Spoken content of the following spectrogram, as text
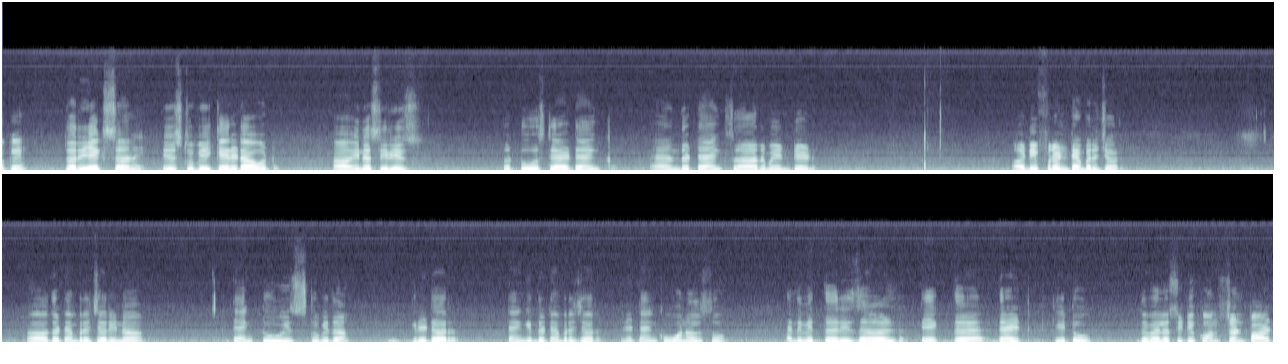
okay the reaction is to be carried out uh, in a series the two star tank and the tanks are maintained a different temperature uh, the temperature in a tank 2 is to be the greater tank in the temperature in a tank 1 also. And with the result take the that k2 the velocity constant part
